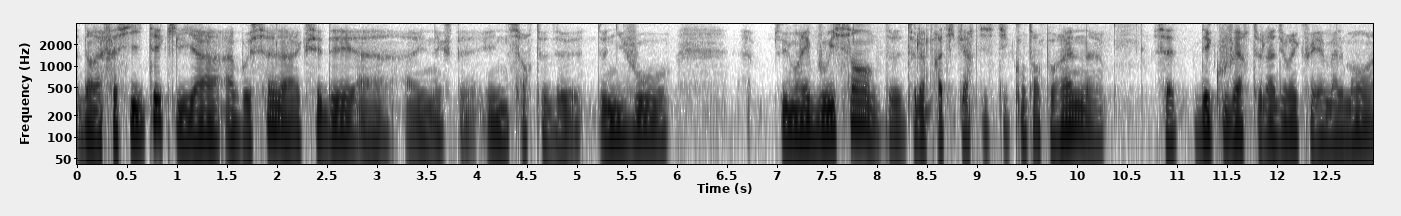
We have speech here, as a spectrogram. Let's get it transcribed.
dans la facilité qu'il y a à Bruxelles à accéder à, une, sorte de, niveau absolument éblouissant de, de, la pratique artistique contemporaine, cette découverte-là du requiem allemand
